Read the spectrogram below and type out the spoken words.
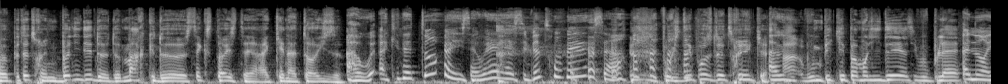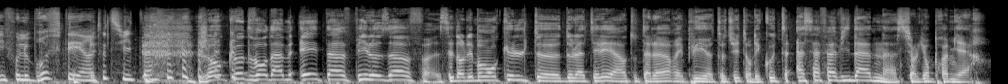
euh, peut-être une bonne idée de, de marque de sextoys, c'est-à-dire Akena Toys. Ah ouais, Akhenaton, ça, ouais, c'est bien trouvé ça. Faut que je dépose le truc. Ah oui. vous me piquez pas mon idée, s'il vous plaît. Ah non, il faut le breveter tout de suite. Jean-Claude Van Damme est un philosophe. C'est dans les moments cultes de la télé hein, tout à l'heure. Et puis euh, tout de suite, on écoute Asaf Avidan sur Lyon Première.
